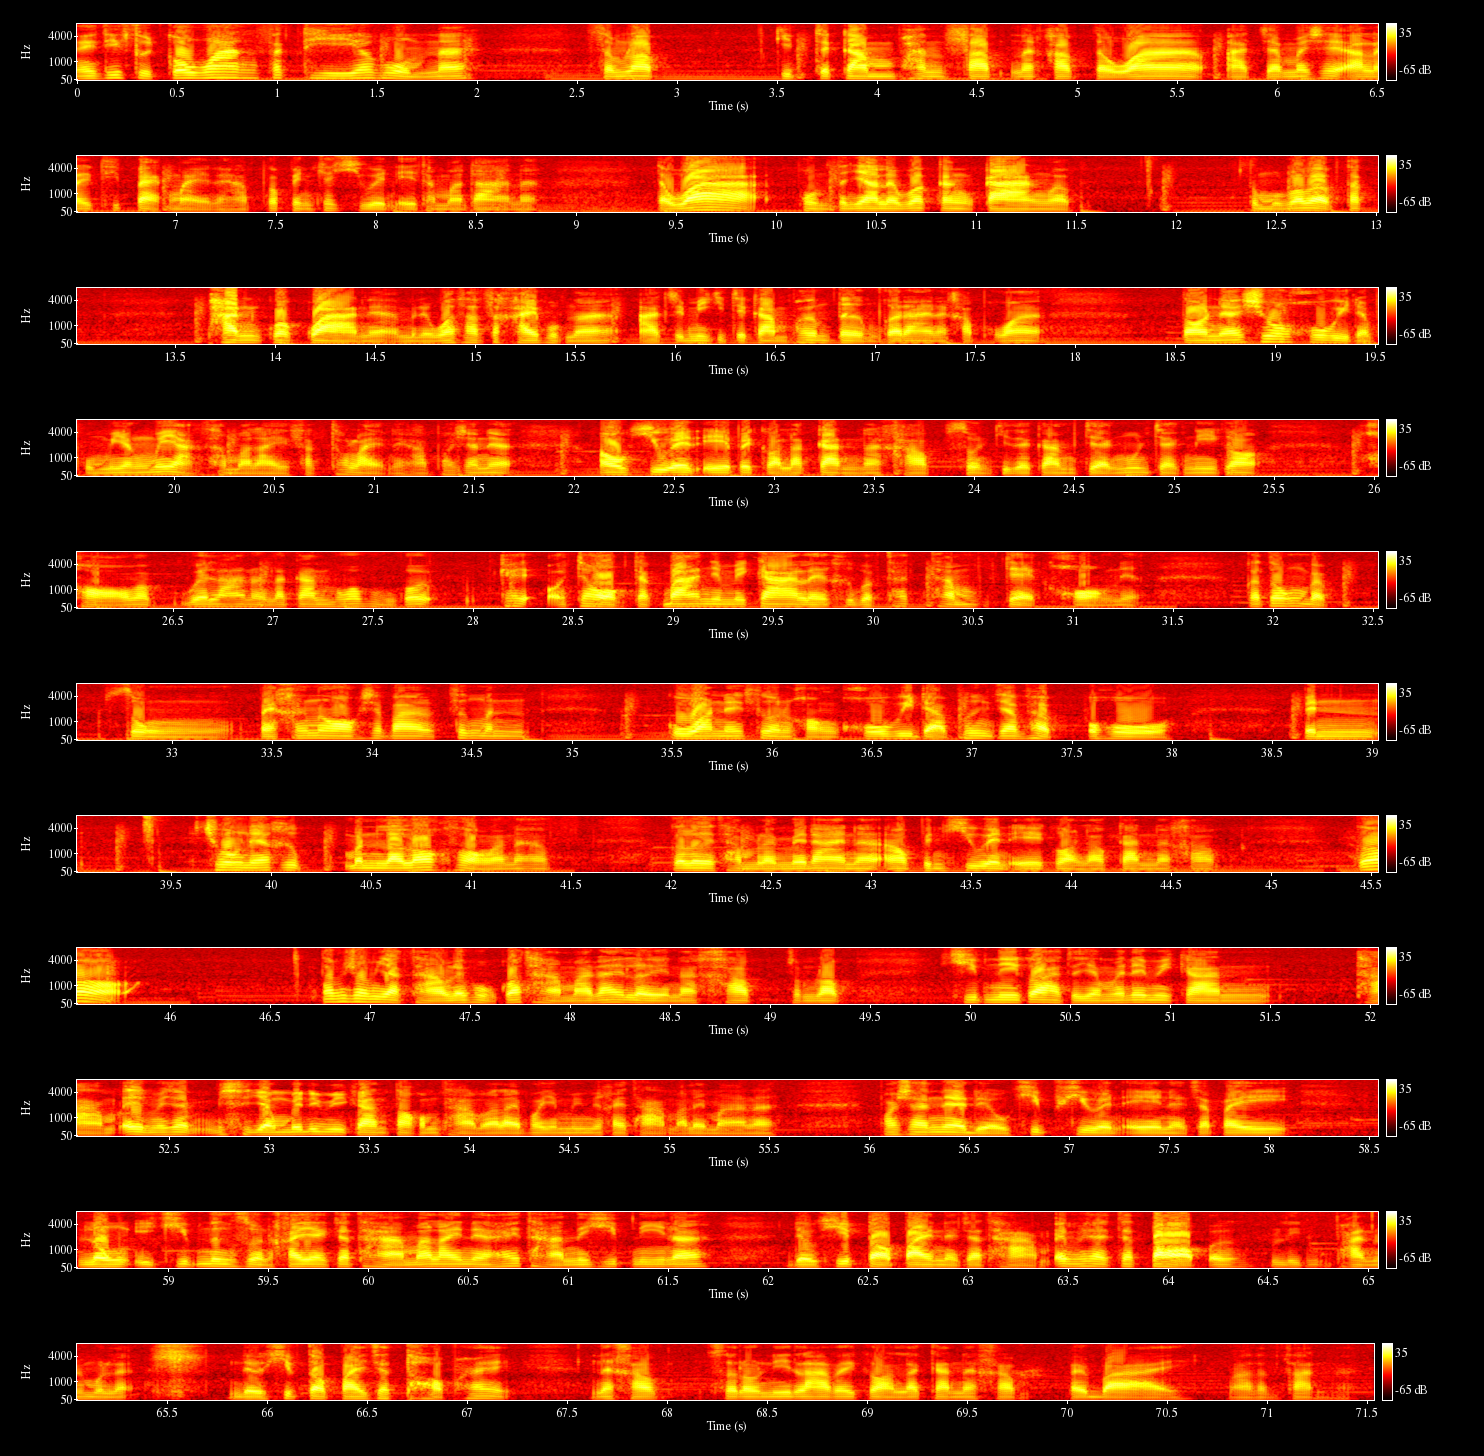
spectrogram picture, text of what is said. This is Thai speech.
ในที่สุดก็ว่างสักทีครับผมนะสำหรับกิจกรรมพันซับนะครับ แต่ว่าอาจจะไม่ใช่อะไรที่แปลกใหม่นะครับ ก็เป็นแค่ Q&A ธรรมดานะ แต่ว่าผมสัญญาเลยว่ากลางๆแบบ สมมุติว่าแบบสักพันกว่าๆเนี่ยหมายถึงว่าซับสไครต์ผมนะ อาจจะมีกิจกรรมเพิ่มเติมก็ได้นะครับ เพราะว่าตอนนี้ช่วงโควิดเนี่ยผมยังไม่อยากทำอะไรสักเท่าไหร่นะครับ เพราะฉะนั้นเนี่ยเอา Q&A ไปก่อนละกันนะครับ ส่วนกิจกรรมแจกนู่นแจกนี่ก็ ขอแบบเวลาหน่อยละกัน เพราะว่าผมก็แค่จะออกจากบ้านยังไม่กล้าเลย คือแบบถ้าทำแจกของเนี่ย ก็ต้องแบบส่งไปข้างนอกใช่ป่ะ ซึ่งมันกลัวในส่วนของโควิดอะเพิ่งจะแบบโอ้โห เป็นช่วงนี้คือมันระลอกสองแล้วนะครับ ก็เลยทำอะไรไม่ได้นะ เอาเป็น Q&A ก่อนแล้วกันนะครับ ก็ท่านผู้ชมอยากถามอะไรผมก็ถามมาได้เลยนะครับสำหรับคลิปนี้ก็อาจจะยังไม่ได้มีการ ถาม เอ้ยไม่ใช่ ยังไม่ได้มีการตอบคำถามอะไร เพราะยังไม่มีใครถามอะไรมานะ เพราะฉะนั้นเนี่ยเดี๋ยวคลิป Q&A เนี่ยจะไปลงอีกคลิปหนึ่งส่วนใครอยากจะถามอะไรเนี่ยให้ถามในคลิปนี้นะ เดี๋ยวคลิปต่อไปเนี่ยจะถาม เอ้ยไม่ใช่จะตอบเออลิ้นพันไปหมดแล้ว เดี๋ยวคลิปต่อไปจะตอบให้นะครับสำหรับนนี้ลาไปก่อนแล้วกันนะครับบ๊ายบายมาสั้นๆนะ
